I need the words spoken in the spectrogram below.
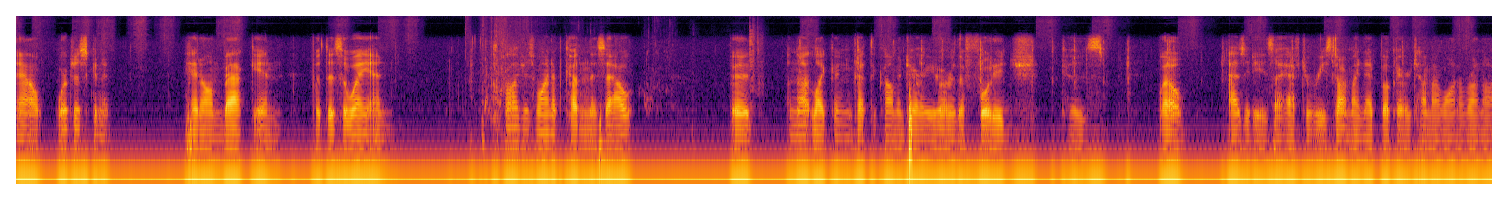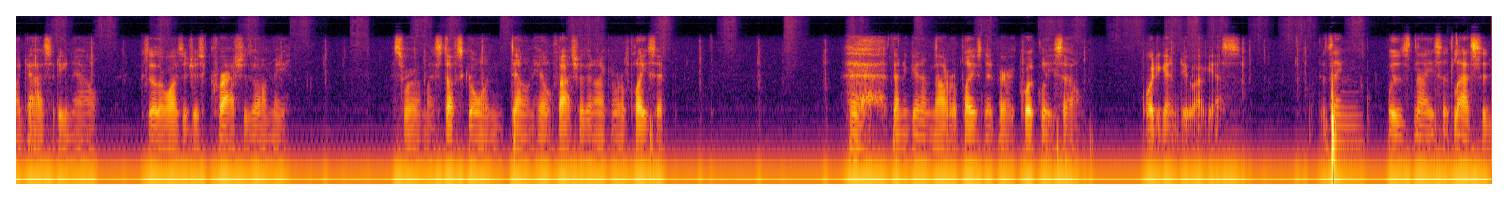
Now, we're just gonna head on back and put this away and probably just wind up cutting this out. But I'm not like gonna cut the commentary or the footage because, well, as it is, I have to restart my netbook every time I want to run Audacity now because otherwise it just crashes on me. I swear my stuff's going downhill faster than I can replace it. then again, I'm not replacing it very quickly, so what are you gonna do, I guess. The thing was nice. It lasted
